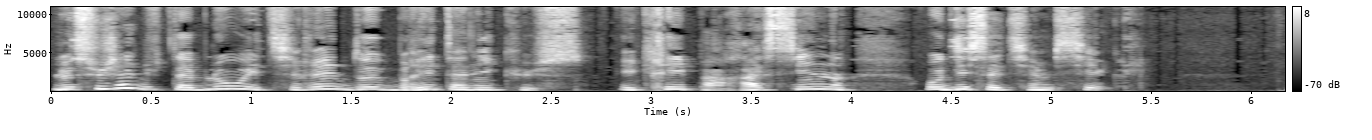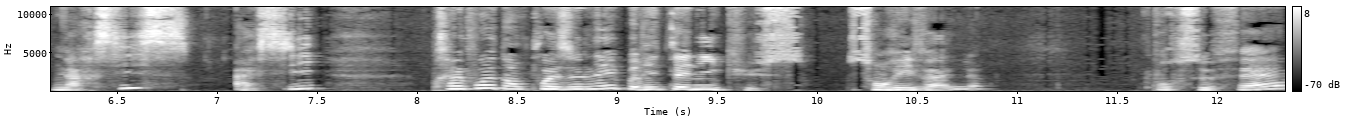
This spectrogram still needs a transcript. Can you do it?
Le sujet du tableau est tiré de Britannicus, écrit par Racine au XVIIe siècle. Narcisse, assis, prévoit d'empoisonner Britannicus, son rival. Pour ce faire,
